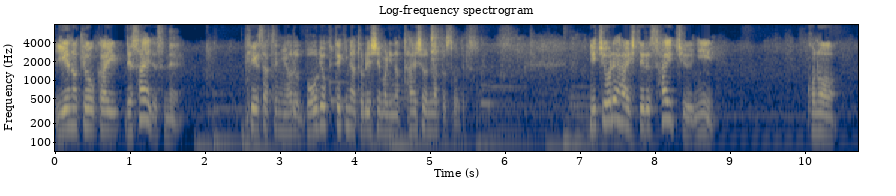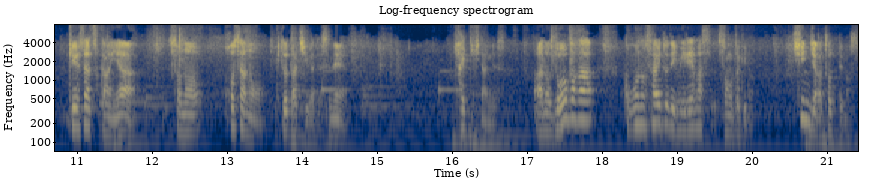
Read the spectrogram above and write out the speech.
家の教会でさえですね警察による暴力的な取り締まりの対象になったそうです。日曜礼拝している最中にこの警察官やその補佐の人たちがですね入ってきたんです。あの動画がここのサイトで見れますその時の。信者が撮ってます。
